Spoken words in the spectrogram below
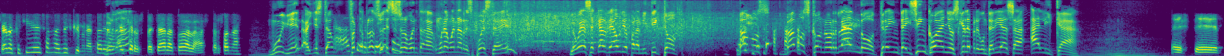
Claro que sí, eso no es discriminatorio. ¿Verdad? Hay que respetar a todas las personas. Muy bien, ahí está. Un Ah, fuerte aplauso. Esta es una buena, una buena respuesta, ¿eh? Lo voy a sacar de audio para mi TikTok. Vamos, vamos con Orlando, 35 años. ¿Qué le preguntarías a Alica? Este,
